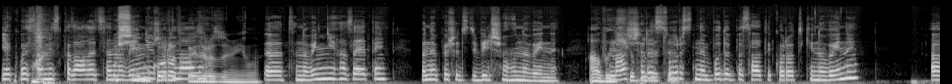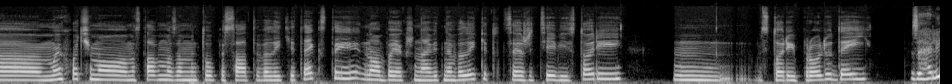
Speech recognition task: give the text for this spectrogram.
як ви самі сказали, це Усім новинні коротко журнали. і зрозуміло. Це новинні газети. Вони пишуть здебільшого новини. А ви Наш що ресурс не буде писати короткі новини. Ми хочемо, ми ставимо за мету писати великі тексти. Ну або якщо навіть не великі, то це життєві історії, історії про людей. Взагалі,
